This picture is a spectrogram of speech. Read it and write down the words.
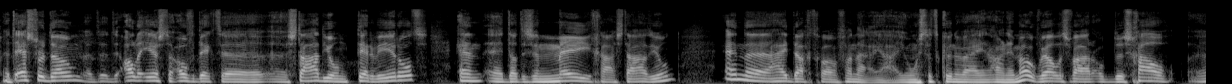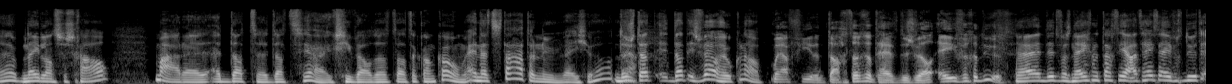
het Astrodome, het, allereerste overdekte uh, stadion ter wereld. En uh, dat is een mega stadion. En uh, hij dacht gewoon van, nou ja jongens, dat kunnen wij in Arnhem ook. Weliswaar op de schaal, op Nederlandse schaal. Maar uh, dat, uh, dat, ja, ik zie wel dat dat er kan komen. En het staat er nu, weet je wel. Dus ja. dat, dat is wel heel knap. Maar ja, 84, het heeft dus wel even geduurd. Uh, dit was 89, ja, het heeft even geduurd.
